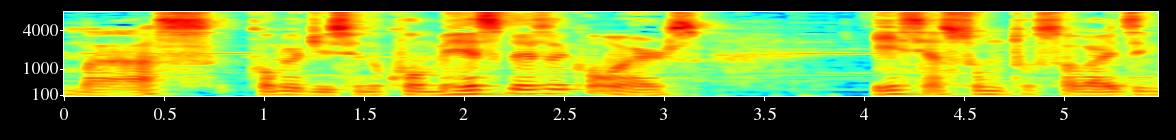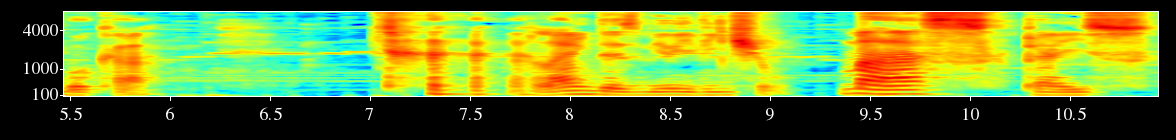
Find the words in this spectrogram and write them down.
Mas, como eu disse no começo dessa conversa, esse assunto só vai desembocar lá em 2021. Mas, para isso,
